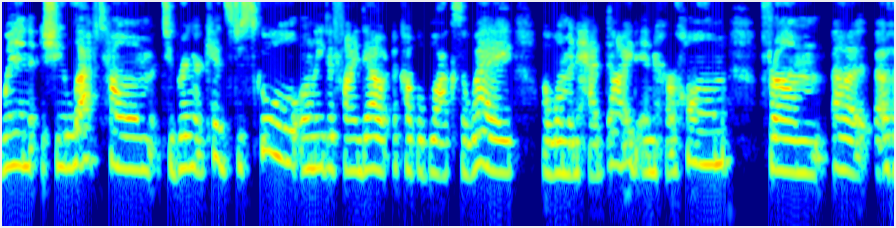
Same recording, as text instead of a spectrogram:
when she left home to bring her kids to school, only to find out a couple blocks away a woman had died in her home from uh, a,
